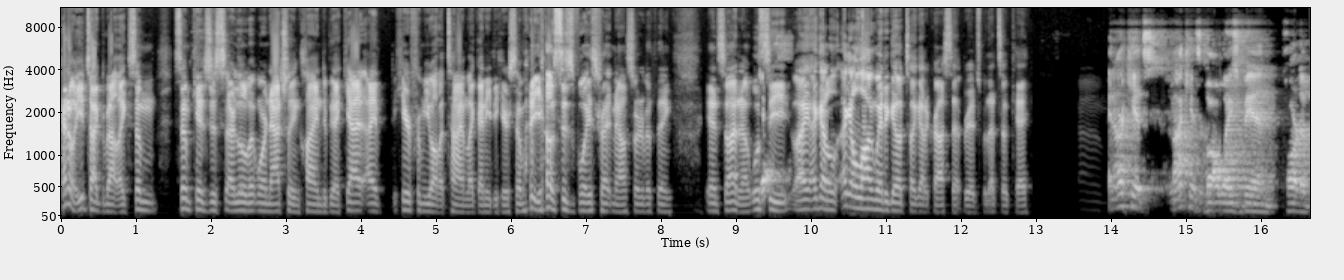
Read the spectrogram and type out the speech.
kind of what you talked about. Like some some kids just are a little bit more naturally inclined to be like, yeah, I hear from you all the time. Like I need to hear somebody else's voice right now, sort of a thing. And so I don't know. We'll yeah. see. I, I, got a, I got a long way to go until I got to cross that bridge, but that's okay. And our kids, my kids have always been part of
